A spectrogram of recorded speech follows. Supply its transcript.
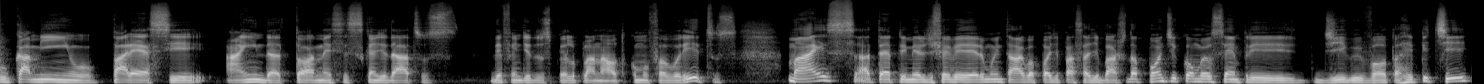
O caminho parece ainda torna esses candidatos defendidos pelo Planalto como favoritos, mas até 1 de fevereiro muita água pode passar debaixo da ponte, e como eu sempre digo e volto a repetir,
